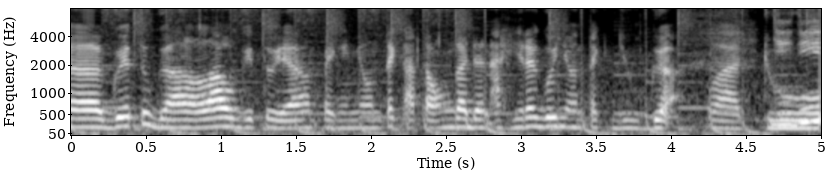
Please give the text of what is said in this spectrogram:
eh, gue tuh galau gitu ya pengen nyontek atau enggak dan akhirnya gue nyontek juga waduh Jadi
